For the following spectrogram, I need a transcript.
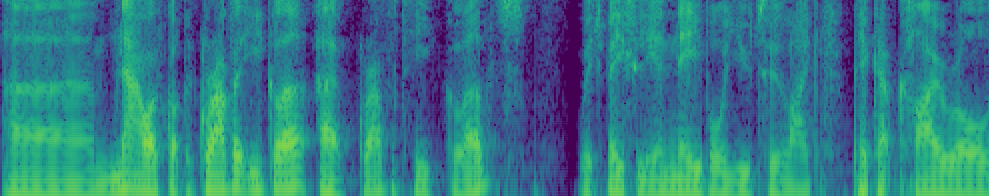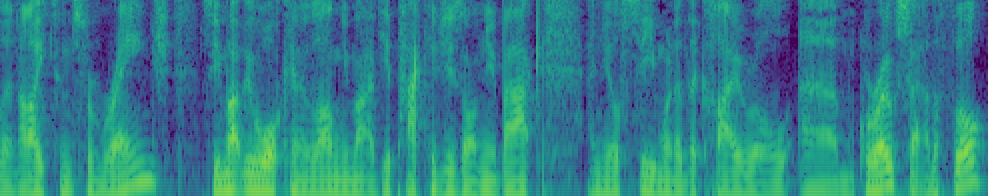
Um, now I've got the gravity glo- uh, gravity gloves which basically enable you to like pick up chiral and items from range. So you might be walking along, you might have your packages on your back, and you'll see one of the chiral um, growths out of the floor.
